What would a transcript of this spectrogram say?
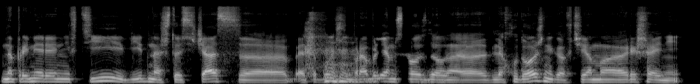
на примере NFT видно, что сейчас э, это больше проблем создано для художников, чем э, решений.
